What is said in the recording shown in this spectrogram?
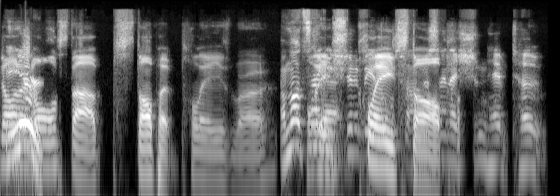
not an all star. Stop it, please, bro. I'm not saying Please- you shouldn't be. please an all-star. I'm just saying they shouldn't have two.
